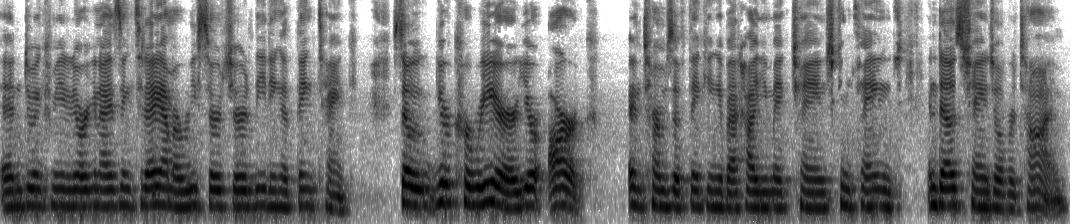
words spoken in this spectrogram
and doing community organizing. Today I'm a researcher leading a think tank. So your career, your arc in terms of thinking about how you make change can change and does change over time.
